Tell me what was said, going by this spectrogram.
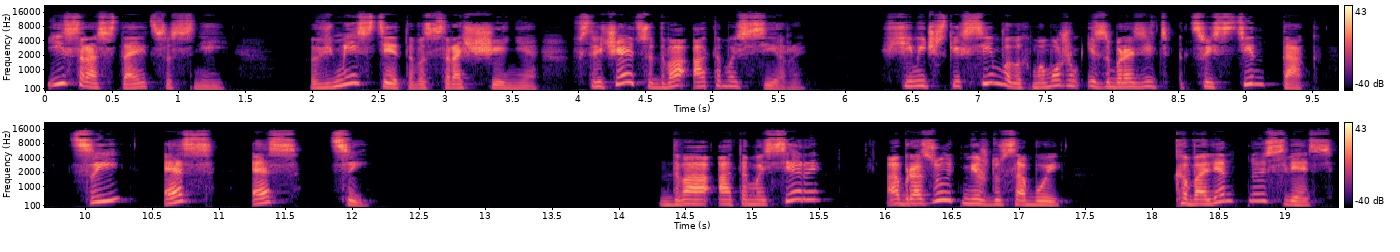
и срастается с ней. В месте этого сращения встречаются два атома серы. В химических символах мы можем изобразить цистин так ци, с, с, ци. Два атома серы образуют между собой ковалентную связь,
